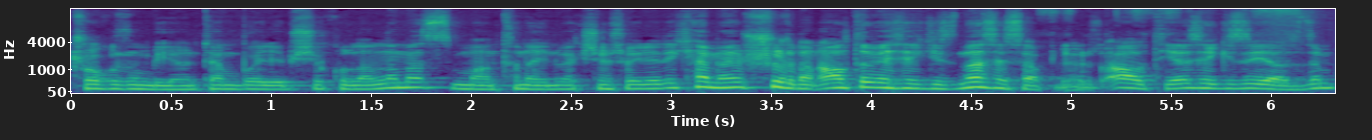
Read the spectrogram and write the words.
çok uzun bir yöntem böyle bir şey kullanılamaz. Mantığına inmek için söyledik. Hemen şuradan 6 ve 8 nasıl hesaplıyoruz? 6'ya 8'i yazdım.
